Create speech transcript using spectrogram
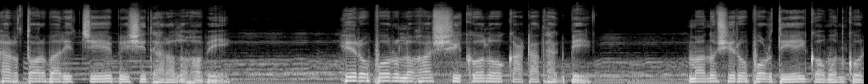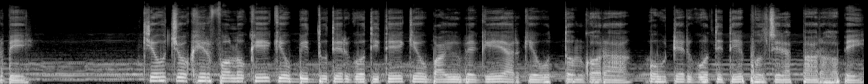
আর তরবারির চেয়ে বেশি ধারালো হবে। এর ওপর লোহার শিকল ও কাটা থাকবে। মানুষের ওপর দিয়েই গমন করবে। কেউ চোখের পলকে কেউ বিদ্যুতের গতিতে, কেউ বায়ুবেগে, আর কেউ উত্তম করা উটের গতিতে ফুলচিরাত পার হবে।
